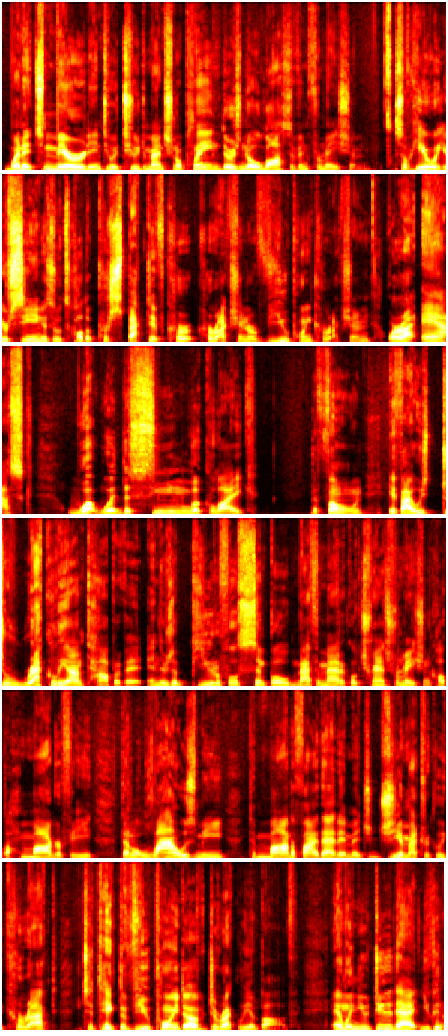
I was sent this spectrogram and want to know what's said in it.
when it's mirrored into a two-dimensional plane, there's no loss of information. So here what you're seeing is what's called a perspective cor correction or viewpoint correction, where I ask, what would the scene look like the phone if I was directly on top of it. And there's a beautiful, simple mathematical transformation called the homography that allows me to modify that image, geometrically correct, to take the viewpoint of directly above. And when you do that, you can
